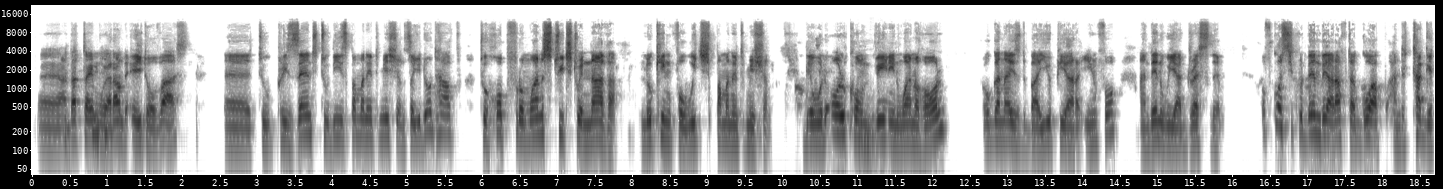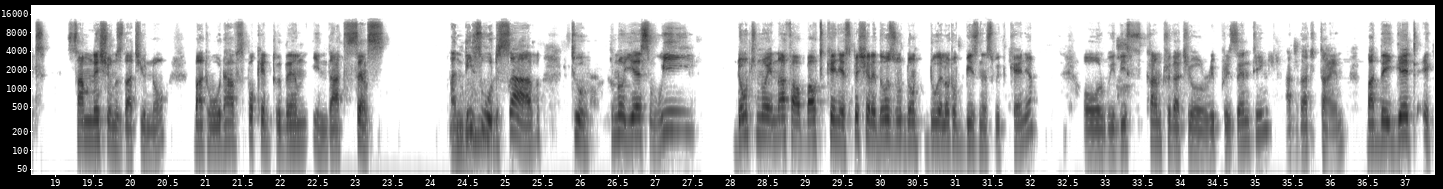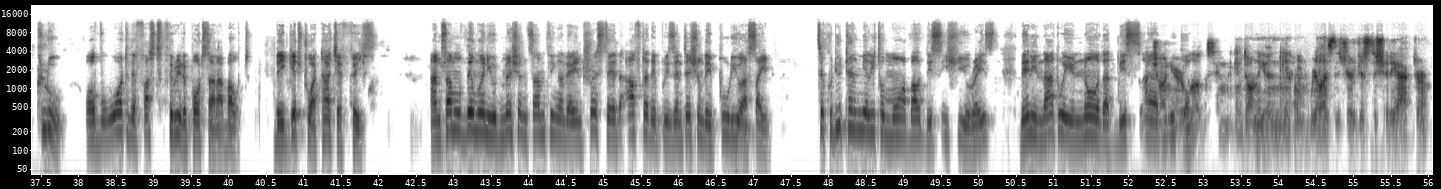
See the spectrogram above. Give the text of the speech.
Uh, at that time, we were around eight of us uh, to present to these permanent missions. So you don't have to hop from one street to another looking for which permanent mission. They would all convene in one hall, organized by UPR Info, and then we address them. Of course, you could then thereafter go up and target some nations that you know, but would have spoken to them in that sense. And this would serve to, to know yes, we don't know enough about Kenya, especially those who don't do a lot of business with Kenya or with this country that you're representing at that time, but they get a clue of what the first three reports are about. They get to attach a face. And some of them, when you'd mention something and they're interested, after the presentation, they pull you aside. So, could you tell me a little more about this issue you raised? Then, in that way, you know that this. Uh, on your looks and, and don't even you know realize that you're just a shitty actor.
